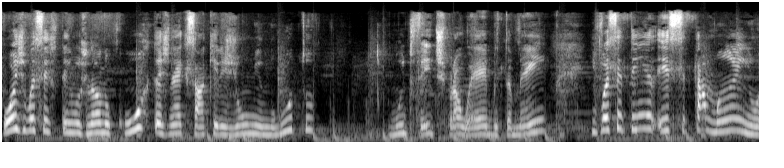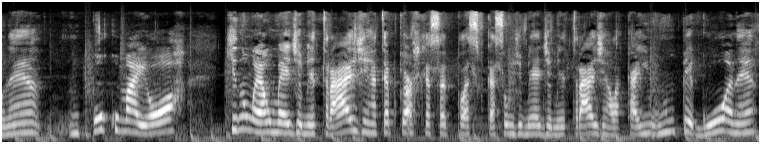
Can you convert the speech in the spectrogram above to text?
Hoje vocês têm os nano curtas, né, que são aqueles de um minuto, muito feitos para web também. E você tem esse tamanho, né, um pouco maior que não é um média-metragem, até porque eu acho que essa classificação de média-metragem ela caiu, não pegou, né?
